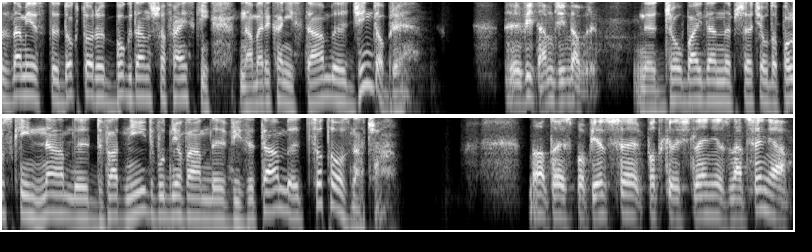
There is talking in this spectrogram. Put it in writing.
Z nami jest dr Bogdan Szafrański, amerykanista. Dzień dobry. Witam, dzień dobry. Joe Biden przyleciał do Polski na dwa dni, dwudniowa wizyta. Co to oznacza? No, to jest po pierwsze podkreślenie znaczenia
